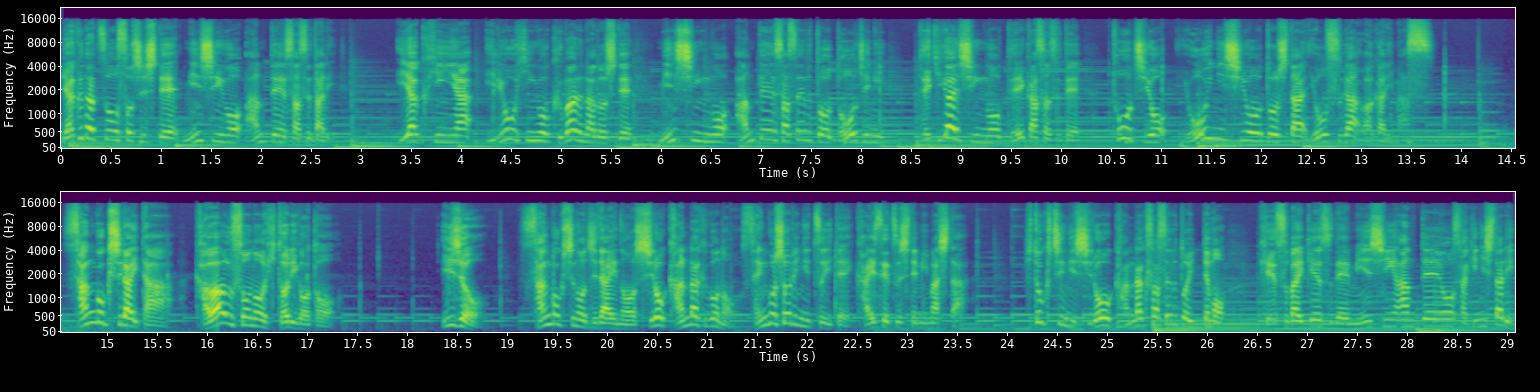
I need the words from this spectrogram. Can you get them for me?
略奪を阻止して民心を安定させたり医薬品や医療品を配るなどして民心を安定させると同時に敵外心を低下させて統治を容易にしようとした様子がわかります。三国志ライターカワウソの独り言。以上三国志の時代の城陥落後の戦後処理について解説してみました。一口に城を陥落させるといってもケースバイケースで民心安定を先にしたり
